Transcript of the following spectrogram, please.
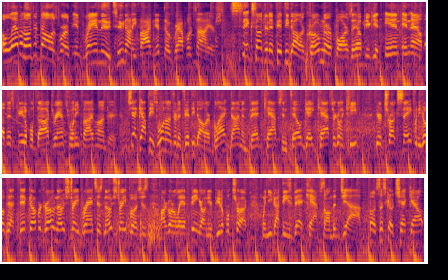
$1,100 worth in brand new 295 Nitto Grappler tires. $650 chrome Nerf bars to help you get in and out of this beautiful Dodge Ram 2500. Check out these $150 black diamond bed caps and tailgate caps. They're going to keep your truck safe when you go through that thick overgrowth. No straight branches, no straight bushes are going to lay a finger on your beautiful truck when you got these bed caps on the job. Folks, let's go check out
